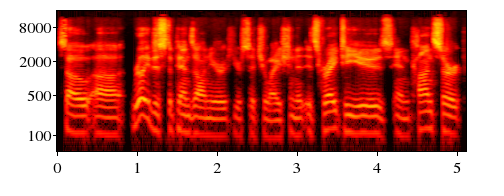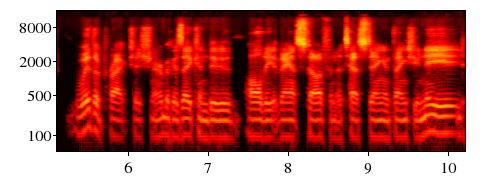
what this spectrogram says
so uh, really just depends on your your situation. It's great to use in concert with a practitioner because they can do all the advanced stuff and the testing and things you need,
